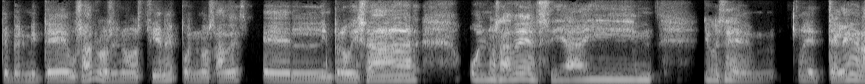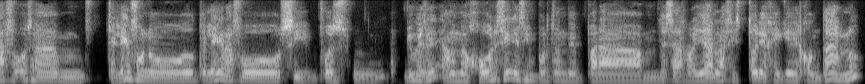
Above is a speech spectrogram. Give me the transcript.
te permite usarlos. Si no los tienes, pues no sabes. El improvisar o el no saber si hay, yo qué sé, eh, telégrafo, o sea, teléfono, telégrafo, sí, pues yo qué sé, a lo mejor sí que es importante para desarrollar las historias que quieres contar, ¿no?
